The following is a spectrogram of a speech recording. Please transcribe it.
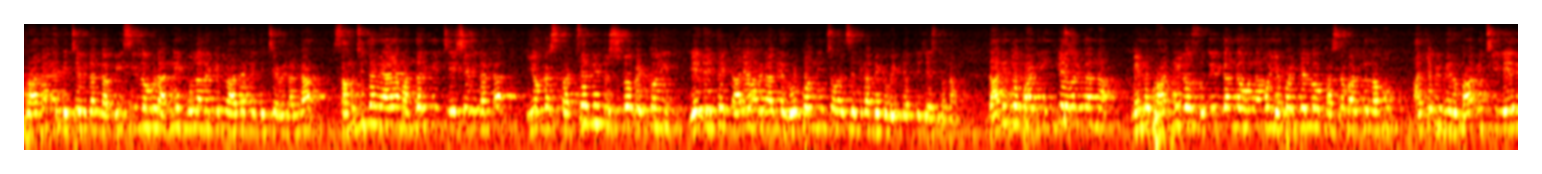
ప్రాధాన్యత ఇచ్చే విధంగా బీసీలో కూడా అన్ని కులాలకి ప్రాధాన్యత ఇచ్చే విధంగా సముచిత న్యాయం అందరికీ చేసే విధంగా ఈ యొక్క స్ట్రక్చర్ని దృష్టిలో పెట్టుకొని ఏదైతే కార్యవర్గాన్ని రూపొందించవలసిందిగా మీకు విజ్ఞప్తి చేస్తున్నాం. దానితో పాటు ఇంకెవరికన్నా మేము పార్టీలో సుదీర్ఘంగా ఉన్నాము ఎప్పటికెళ్ళో కష్టపడుతున్నాము అని చెప్పి మీరు భావించి లేదు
